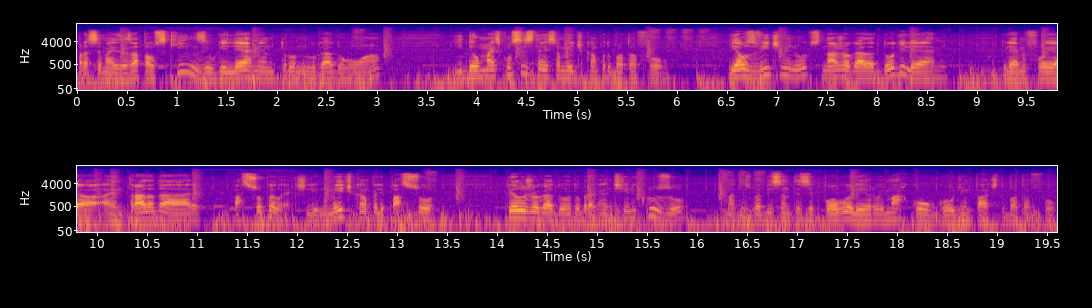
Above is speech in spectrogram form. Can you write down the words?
para ser mais exato, aos 15, o Guilherme entrou no lugar do Juan e deu mais consistência ao meio de campo do Botafogo. E aos 20 minutos, na jogada do Guilherme, Guilherme foi a, a entrada da área, passou pelo. Actually, no meio de campo ele passou pelo jogador do Bragantino e cruzou. O Matheus Babi se antecipou ao goleiro e marcou o gol de empate do Botafogo.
